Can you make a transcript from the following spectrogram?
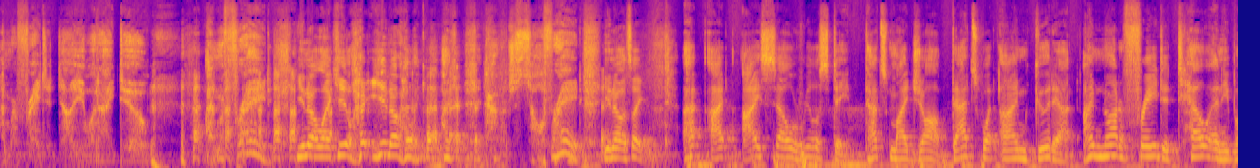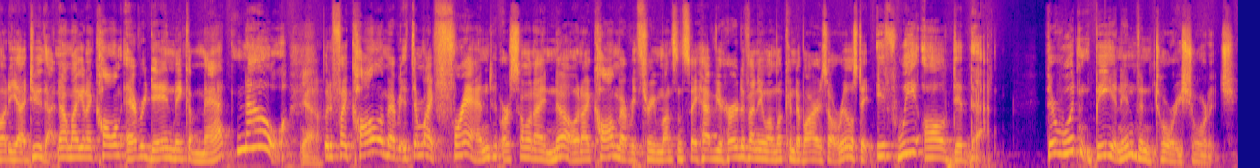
"I'm afraid to tell you what I do. I'm afraid." you know, like you, you know, like, like, I'm just so afraid. You know, it's like I, I, I sell real estate. That's my job. That's what I'm good at. I'm not afraid to tell anybody I do that. Now, am I going to call them every day and make them mad? No. Yeah. But if I call them every, if they're my friend or someone I know, and I call them every three months and say, "Have you heard of anyone looking to buy or sell real estate?" If we all did that, there wouldn't be an inventory shortage.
